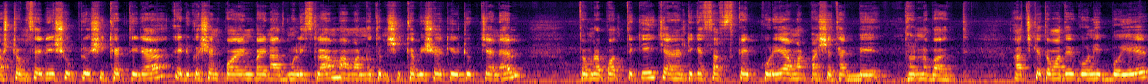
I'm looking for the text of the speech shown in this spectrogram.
অষ্টম শ্রেণির সুপ্রিয় শিক্ষার্থীরা education point by Nazmul Islam আমার নতুন শিক্ষা বিষয়ক ইউটিউব চ্যানেল। তোমরা প্রত্যেকেই চ্যানেলটিকে সাবস্ক্রাইব করে আমার পাশে থাকবে। ধন্যবাদ। আজকে তোমাদের গণিত বইয়ের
